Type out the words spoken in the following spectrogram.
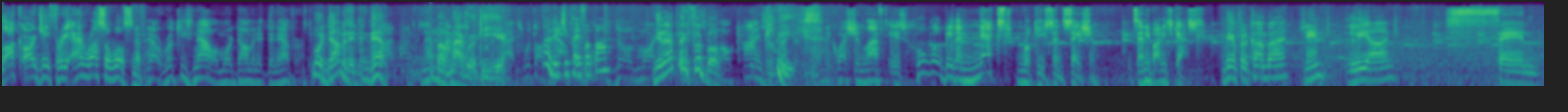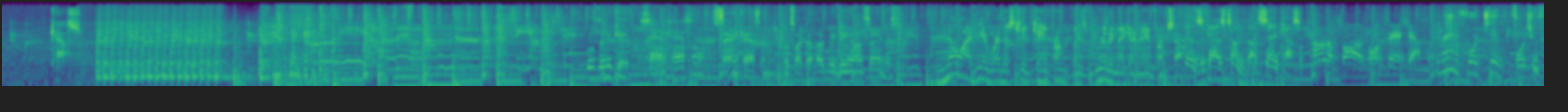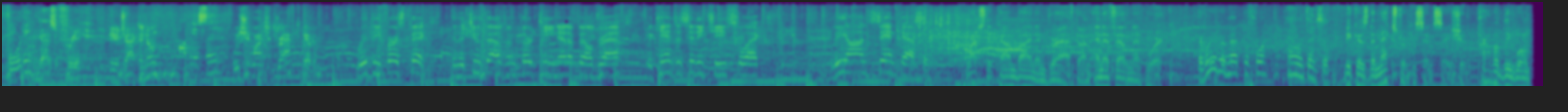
Luck, RG3, and Russell Wilson have Yeah, rookies now are more dominant than ever. More dominant than ever. How about my rookie year? Oh, did you play football? Did I play football? All kinds of Please. The Only question left is who will be the next rookie sensation? It's anybody's guess. I'm here for the combine. Name? Leon Sandcastle. Who's the new kid? Sandcastle? Sandcastle. Looks like an ugly Deion Sanders. No idea where this kid came from, but he's really making a name for himself. There's a guy I was telling you about, Sandcastle. Ton of buzz on Sandcastle. He ran a 4-2. 4-2-40? You guys are freak. You attracted to him? Obviously. We should watch a draft together. With the first pick in the 2013 NFL Draft, the Kansas City Chiefs select Leon Sandcastle. Watch the Combine and Draft on NFL Network. Have we ever met before? I don't think so. Because the next rookie sensation probably won't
